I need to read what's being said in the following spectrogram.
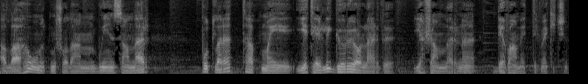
Allah'ı unutmuş olan bu insanlar putlara tapmayı yeterli görüyorlardı yaşamlarını devam ettirmek için.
